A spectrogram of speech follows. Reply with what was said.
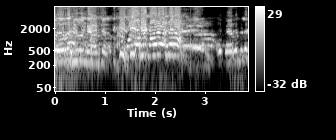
വേറെ ഹീറോ ഓക്കെ. ഓക്കെ. ഓക്കെ കേരളത്തിലെ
